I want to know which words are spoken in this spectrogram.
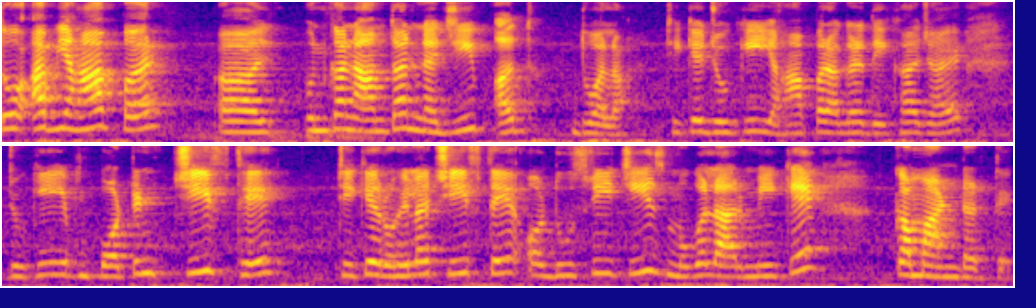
तो अब यहाँ पर आ, उनका नाम था नजीब अद द्वाला ठीक है? जो कि यहाँ पर अगर देखा जाए जो कि इम्पोर्टेंट चीफ थे ठीक है? रोहिला चीफ थे और दूसरी चीज़ मुग़ल आर्मी के कमांडर थे।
